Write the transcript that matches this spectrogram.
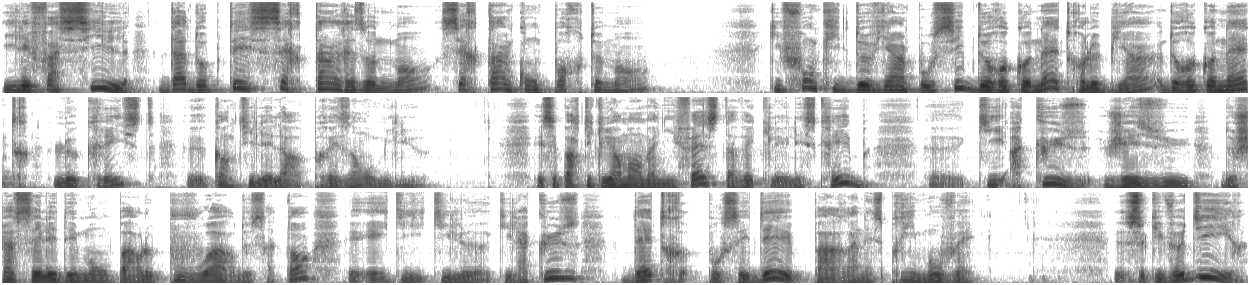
il est facile d'adopter certains raisonnements, certains comportements qui font qu'il devient possible de reconnaître le bien, de reconnaître le Christ euh, quand il est là, présent au milieu. Et c'est particulièrement manifeste avec les, scribes euh, qui accusent Jésus de chasser les démons par le pouvoir de Satan et, qui, qui l'accusent d'être possédé par un esprit mauvais. Ce qui veut dire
